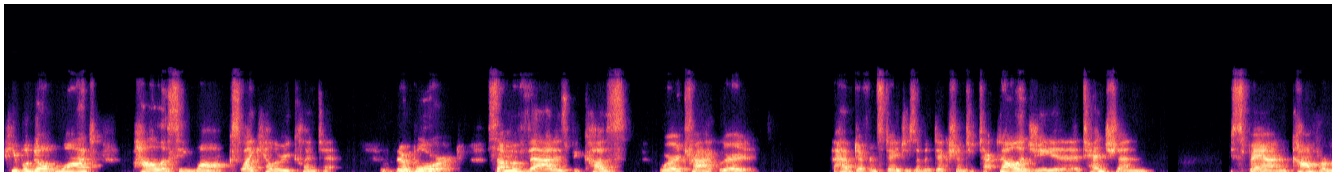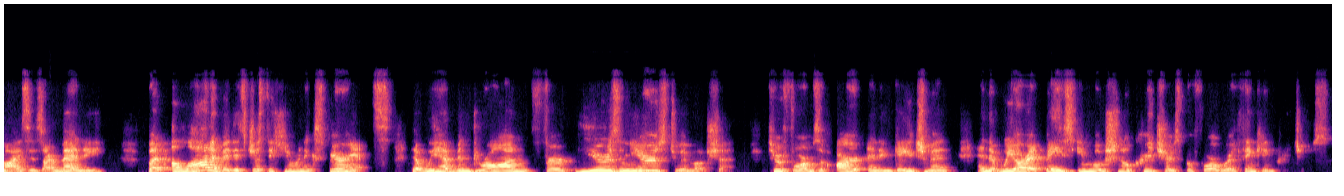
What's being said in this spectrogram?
People don't want policy wonks like Hillary Clinton. They're bored. Some of that is because we're attract we're have different stages of addiction to technology and attention span compromises are many but a lot of it is just a human experience that we have been drawn for years and years to emotion through forms of art and engagement, and that we are at base emotional creatures before we're thinking creatures.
